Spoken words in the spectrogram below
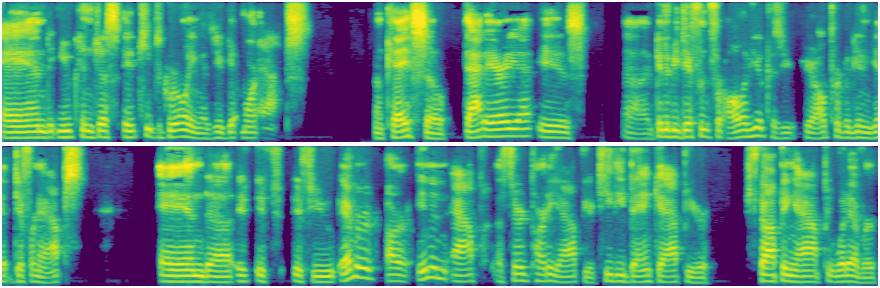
and you can just it keeps growing as you get more apps. Okay, so that area is uh, going to be different for all of you because you, are all probably going to get different apps. And uh, if if you ever are in an app, a third party app, your TD Bank app, your shopping app, whatever,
